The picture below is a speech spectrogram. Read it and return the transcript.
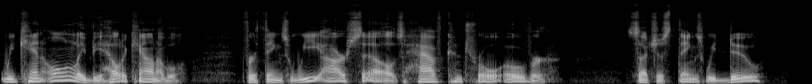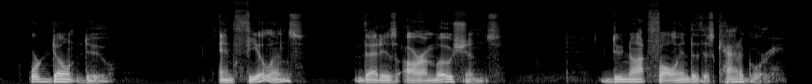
We can only be held accountable for things we ourselves have control over, such as things we do or don't do, and feelings, that is, our emotions, do not fall into this category.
